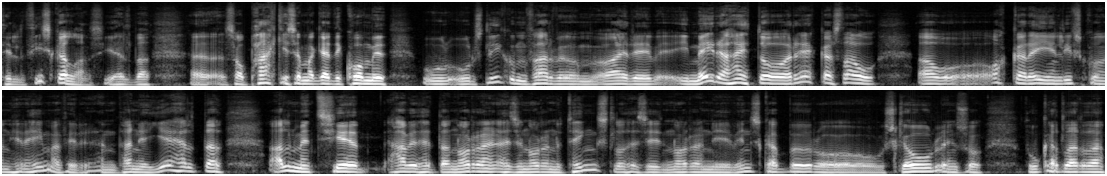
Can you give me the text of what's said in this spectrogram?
til Þískalands. Ég held að uh, sá pakki sem að geti komið úr, úr slíkum farvegum væri í meira hætt og rekast á á okkar eigin lífskoðun hér heima fyrir en þannig að ég held að almennt sé hafið þetta norran, þessi norrannu tengsl og þessi norranni vinskapur og skjól eins og þú kallar það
